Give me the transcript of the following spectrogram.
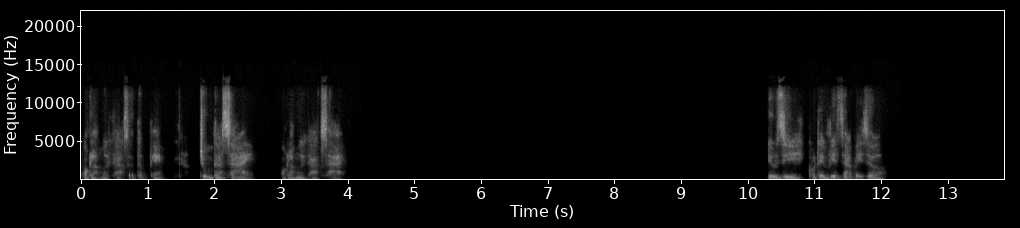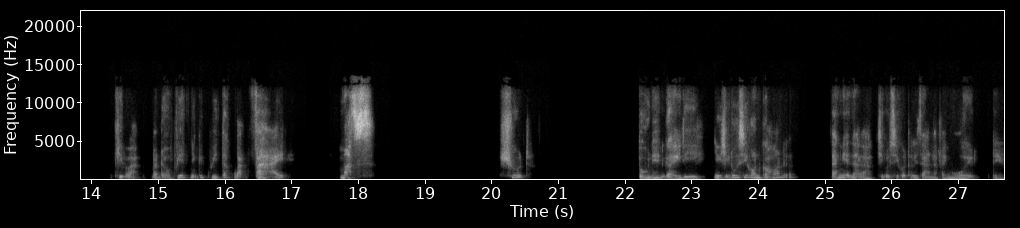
hoặc là người khác sẽ thấp kém. Chúng ta sai hoặc là người khác sai. Điều gì có thể viết ra bây giờ? Khi bạn bắt đầu viết những cái quy tắc bạn phải must should. Tôi nên gầy đi nhưng chị Lucy còn có nữa. Đáng nghĩa ra là chị Lucy có thời gian là phải ngồi để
